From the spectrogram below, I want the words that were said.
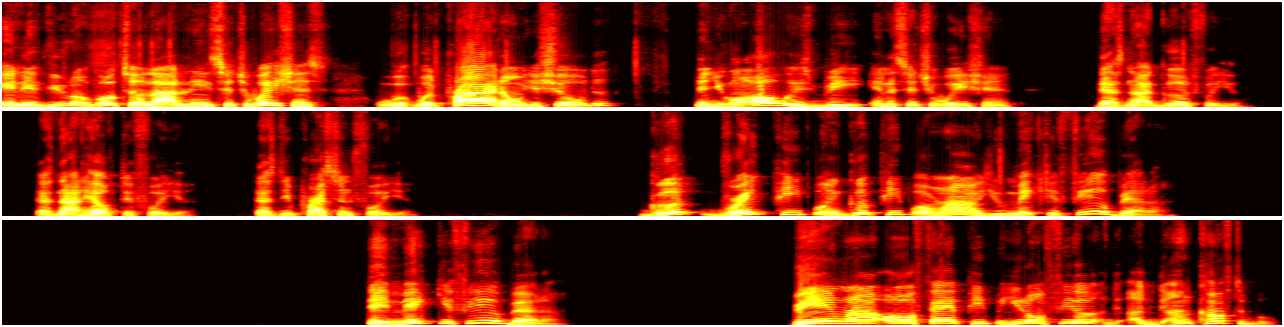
And if you don't go to a lot of these situations with, with pride on your shoulder, then you're gonna always be in a situation that's not good for you, that's not healthy for you, that's depressing for you. Good, great people and good people around you make you feel better. They make you feel better. Being around all fat people, you don't feel uh, uncomfortable.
